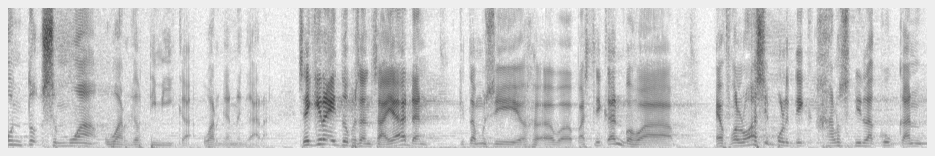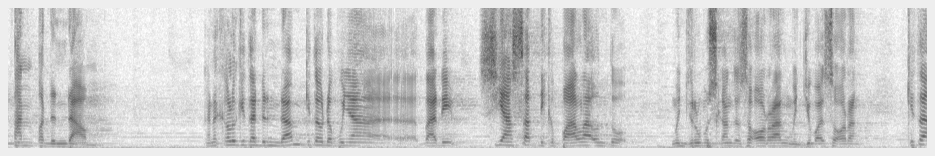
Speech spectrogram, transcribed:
untuk semua warga Timika, warga negara. Saya kira itu pesan saya dan kita mesti uh, pastikan bahwa evaluasi politik harus dilakukan tanpa dendam karena kalau kita dendam, kita udah punya uh, tadi siasat di kepala untuk menjerumuskan seseorang, menjebak seseorang. Kita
